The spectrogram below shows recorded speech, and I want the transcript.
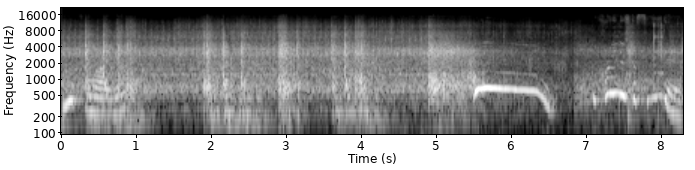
Future Rider. Ooh! Ukraine is defeated.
